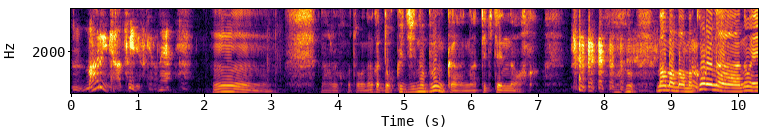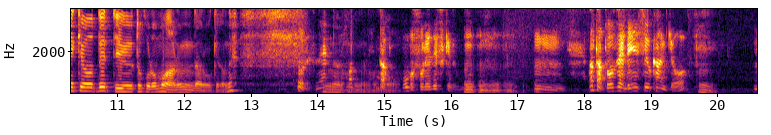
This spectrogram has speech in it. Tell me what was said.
うんまあ、ある意味熱いですけどね。うん。なるほど。なんか独自の文化になってきてんな。まあまあまあまあコロナの影響でっていうところもあるんだろうけどね。そうですね。なるほどなるほど。まあほぼそれですけども、うんうんうん、あとは当然練習環境、うん。うん。う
